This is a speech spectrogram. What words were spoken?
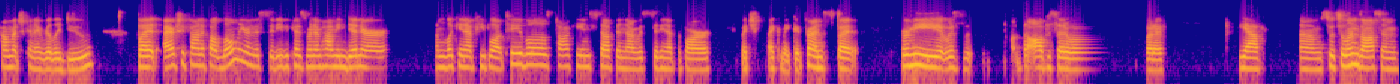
how much can I really do? But I actually found I felt lonelier in the city because when I'm having dinner, I'm looking at people at tables talking and stuff, and I was sitting at the bar, which I can make good friends. But for me, it was the opposite of what I. Yeah, um, Switzerland's awesome.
